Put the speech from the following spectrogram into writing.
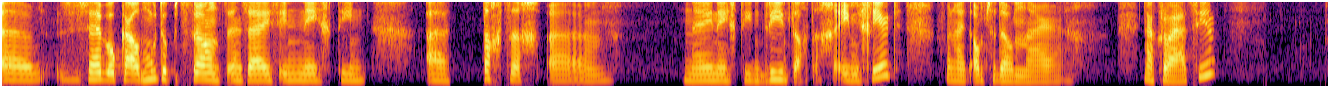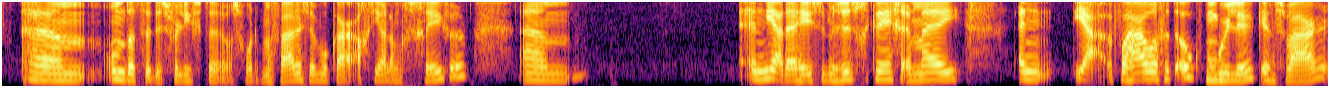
um, ze hebben elkaar ontmoet op het strand en zij is in 1980 nee, 1983 geëmigreerd vanuit Amsterdam naar, naar Kroatië. Um, omdat ze dus verliefd uh, was geworden op mijn vader. Ze hebben elkaar acht jaar lang geschreven. Um, en ja, daar heeft ze mijn zus gekregen en mij. En ja, voor haar was het ook moeilijk en zwaar,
